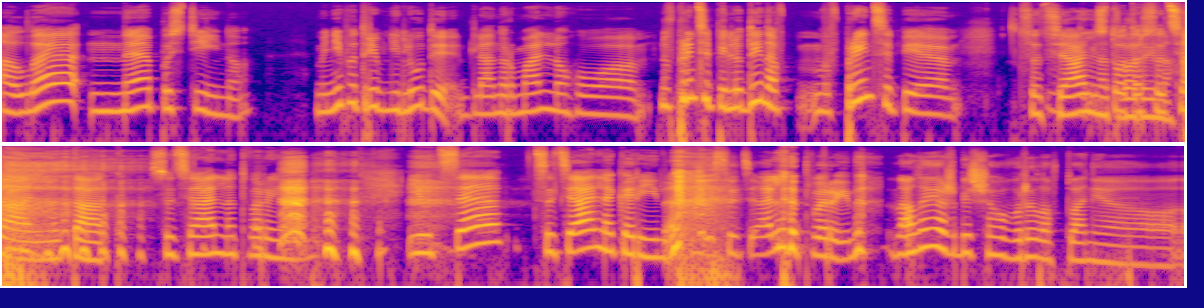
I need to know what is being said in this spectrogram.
але не постійно. Мені потрібні люди для нормального. Ну, в принципі, людина в принципі. Соціальна істота тварина. соціальна, так, соціальна тварина. І це Соціальна Каріна, соціальна тварина. Але я ж більше говорила в плані е,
